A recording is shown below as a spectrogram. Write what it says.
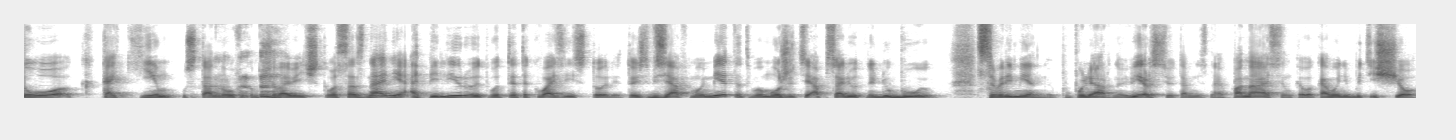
то, к каким установкам человеческого сознания апеллирует вот эта квазиистория. То есть, взяв мой метод, вы можете абсолютно любую современную популярную версию, там, не знаю, Панасенкова, кого-нибудь еще,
